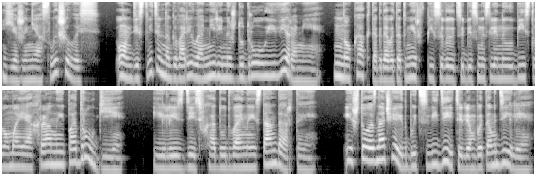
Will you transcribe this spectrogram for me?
Я же не ослышалась. Он действительно говорил о мире между Дроу и Верами. Но как тогда в этот мир вписываются бессмысленные убийства моей охраны и подруги? Или здесь в ходу двойные стандарты? И что означает быть свидетелем в этом деле?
